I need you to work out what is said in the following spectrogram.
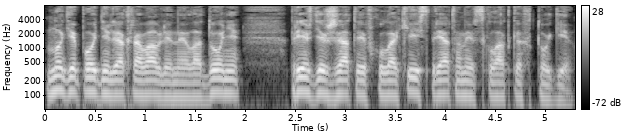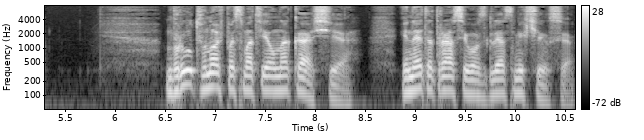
многие подняли окровавленные ладони, прежде сжатые в кулаки и спрятанные в складках тоги. Брут вновь посмотрел на Кассия, и на этот раз его взгляд смягчился.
